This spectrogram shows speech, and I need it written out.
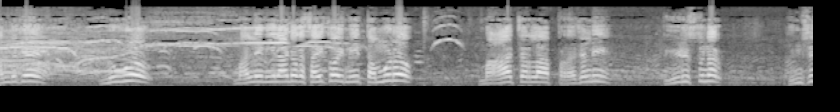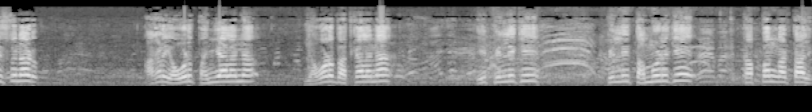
అందుకే నువ్వు మళ్ళీ నీలాంటి ఒక సైకో మీ తమ్ముడు మా ఆచర్ల ప్రజల్ని పీడిస్తున్నారు హింసిస్తున్నాడు. అక్కడ ఎవడు పనిచేయాలన్నా ఎవడు బతకాలన్నా ఈ పిల్లికి పిల్లి తమ్ముడికి కప్పం కట్టాలి.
